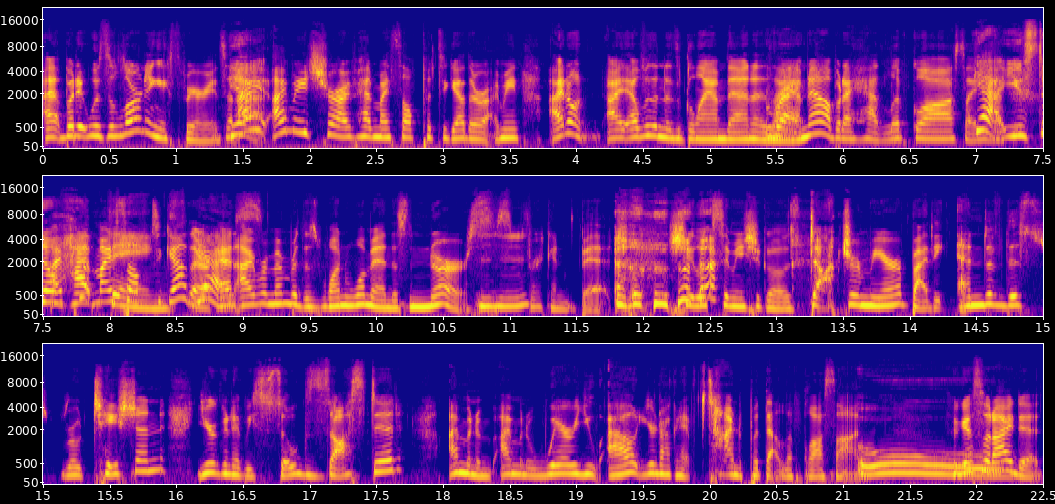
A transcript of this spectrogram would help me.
uh, but it was a learning experience. And Yeah. I, I made sure I've had myself put together. I mean, I don't, I, I wasn't as glam then as I am now, but I had lip gloss. I Yeah, had- you still I had myself things. together, Yes. Mm-hmm. and I remember this one woman, this nurse, this freaking bitch. she looks at me, she goes, "Doctor Mir, by the end of this rotation, you're going to be so exhausted. I'm gonna, I'm gonna wear you out. You're not gonna have time to put that lip gloss on." Ooh, So guess what I did?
